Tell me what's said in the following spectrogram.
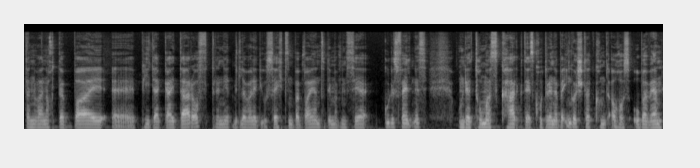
Dann war noch dabei äh, Peter Gajdarov, trainiert mittlerweile die U16 bei Bayern, zu dem habe ich ein sehr gutes Verhältnis. Und der Thomas Karg, der ist Co-Trainer bei Ingolstadt, kommt auch aus Oberwern.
